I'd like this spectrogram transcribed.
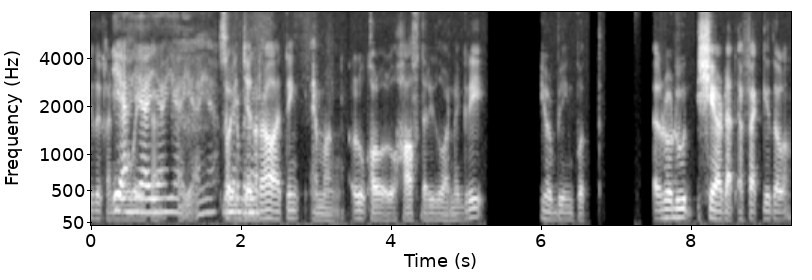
gitu kan. in iya a way iya kan. iya iya iya iya So in bener-bener. general, I think emang lu kalau lu half dari luar negeri, you're being put, lu, lu share that effect gitu loh.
